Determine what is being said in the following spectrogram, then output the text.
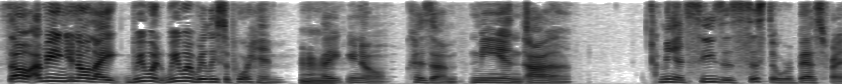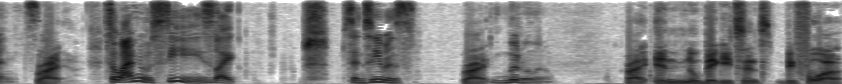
so I mean, you know, like we would we would really support him, Mm-hmm. like you know, because um, me and uh, me and Cease's sister were best friends. Right, So I knew Cease like since he was right, little, little. right. And knew Biggie since before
